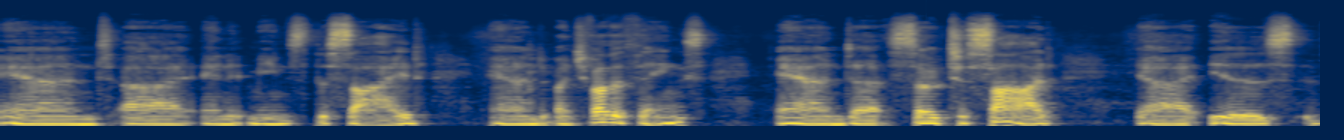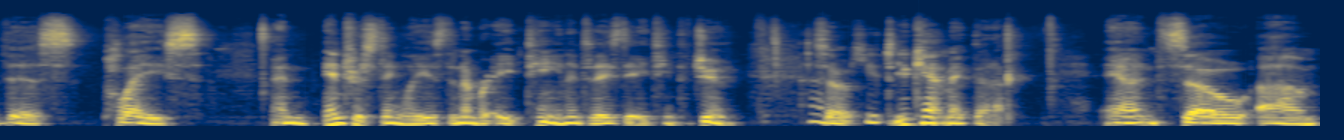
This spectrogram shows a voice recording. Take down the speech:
and uh, and it means the side and a bunch of other things. And uh, so tasad uh, is this place and interestingly is the number 18 and today's the 18th of june oh, so cute. you can't make that up and so um,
